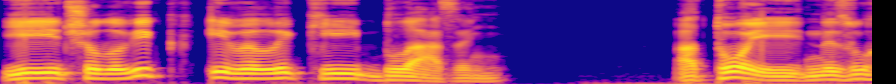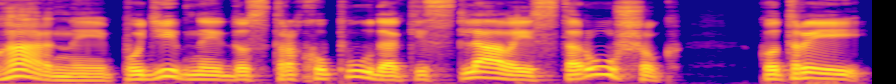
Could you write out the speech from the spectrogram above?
її чоловік і великий блазень. А той незугарний, подібний до страхопуда кістлявий старушок, котрий,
